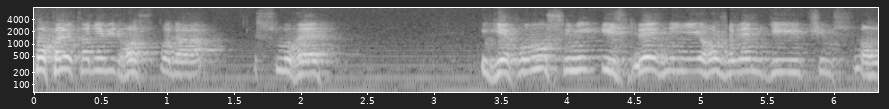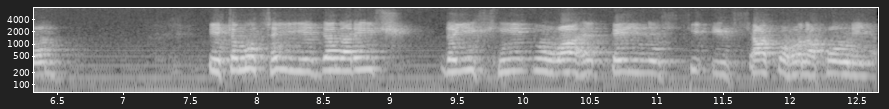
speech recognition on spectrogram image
Покликані від Господа слуги є порушені і здвигнені його живим діючим словом. І тому це є єдина річ до їхньої уваги, пильності і всякого наповнення.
